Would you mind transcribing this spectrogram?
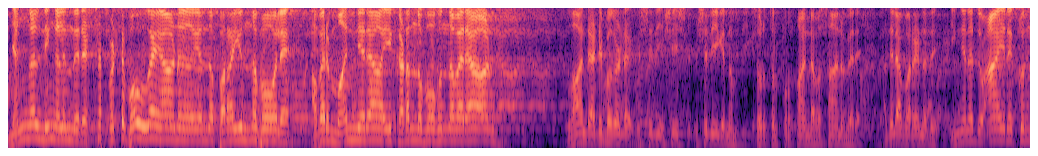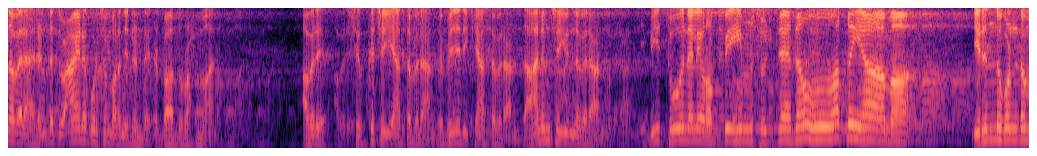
ഞങ്ങൾ നിങ്ങളിൽ നിന്ന് രക്ഷപ്പെട്ടു പോവുകയാണ് എന്ന് പറയുന്ന പോലെ അവർ മാന്യരായി കടന്നു പോകുന്നവരാണ്. അള്ളാന്റെ അടിമകളുടെ വിശദീ വിശദീകരണം സുഹൃത്തുൽ ഫുർഖാന്റെ അവസാനം വരെ. അതിലാ പറയുന്നത് ഇങ്ങനെ ദുആയിരക്കുന്നവരാ രണ്ട് ദുആയിനെ കുറിച്ചും പറഞ്ഞിട്ടുണ്ട്. ഇബാദുർ റഹ്മാൻ അവർ ശിർക്ക് ചെയ്യാത്തവരാണ് വ്യഭിചരിക്കാത്തവരാണ് ദാനം ചെയ്യുന്നവരാണ്. ഇരുന്നു കൊണ്ടും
